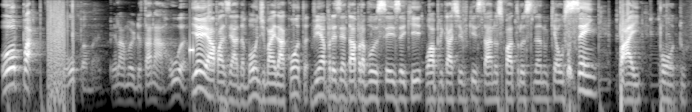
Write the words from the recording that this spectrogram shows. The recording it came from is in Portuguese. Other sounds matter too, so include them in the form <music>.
Opa! Opa, mano. Pelo amor de Deus, tá na rua? E aí, rapaziada, bom demais da conta? Vim apresentar pra vocês aqui o aplicativo que está nos patrocinando, que é o 100 Pai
